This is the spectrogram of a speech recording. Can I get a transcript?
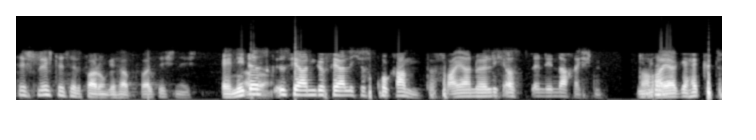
eine schlechte Erfahrung gehabt, weiß ich nicht. Anydesk aber- ist ja ein gefährliches Programm. Das war ja neulich erst in den Nachrichten. Da Ja. war ja gehackt,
